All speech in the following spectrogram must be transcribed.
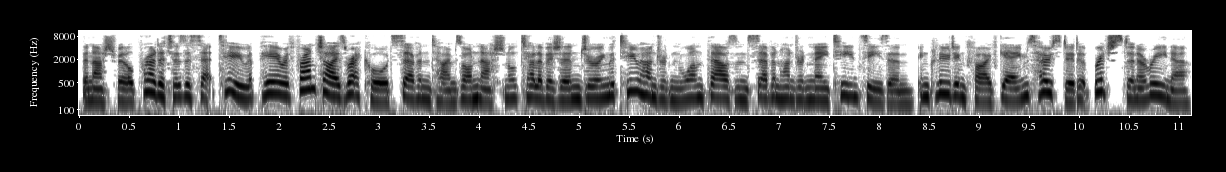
The Nashville Predators are set to appear a franchise record seven times on national television during the 201,718 season, including five games hosted at Bridgestone Arena.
